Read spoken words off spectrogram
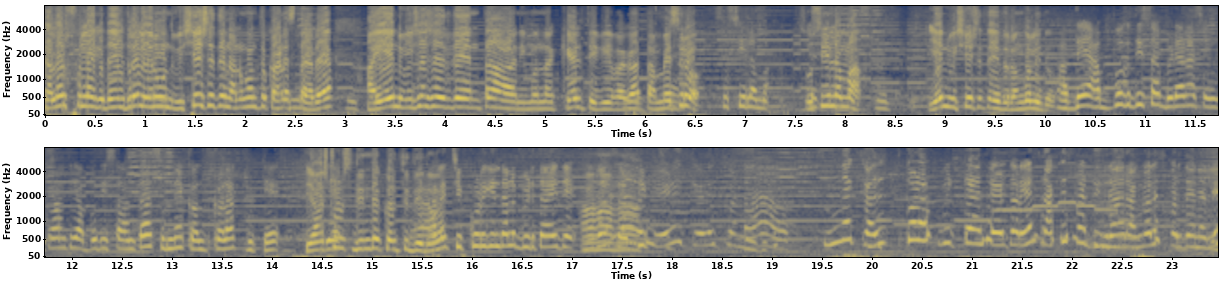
ಕಲರ್ಫುಲ್ ಆಗಿದೆ. ಇದ್ರಲ್ಲಿ ಏನೋ ಒಂದು ವಿಶೇಷತೆ ನನಗಂತೂ ಕಾಣಿಸ್ತಾ ಇದೆ. ಆ ಏನು ವಿಶೇಷ ಇದೆ ಅಂತ ನಿಮ್ಮನ್ನ ಕೇಳ್ತೀವಿ ಇವಾಗ. ತಮ್ಮ ಹೆಸರು? ಸುಶೀಲಮ್ಮ. ಸುಶೀಲಮ್ಮ. ಏನ್ ವಿಶೇಷತೆ ಇದು ರಂಗೋಲಿದು? ಅದೇ ಹಬ್ಬದ ದಿವಸ ಬಿಡೋಣ ಸಂಕ್ರಾಂತಿ ಹಬ್ಬದ ದಿವಸ ಅಂತ ಸುಮ್ನೆ ಕಲ್ತ್ಕೊಳಕ್ ಬಿಟ್ಟೆ. ಎಷ್ಟು ವರ್ಷದಿಂದ ಕಲ್ತಿದ್ದು ನಾಳೆ ಚಿಕ್ಕ ಹುಡುಗಿಂದಲೂ ಬಿಡ್ತಾ ಇದ್ದೆ. ಸುಮ್ನೆ ಕಲ್ತ್ಕೊಳಕ್ ಬಿಟ್ಟೆ ಅಂತ ಹೇಳ್ತಾರೆ. ಏನ್ ಪ್ರಾಕ್ಟೀಸ್ ಮಾಡ್ತಿದ್ರಾ ರಂಗೋಲಿ ಸ್ಪರ್ಧೆನಲ್ಲಿ?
